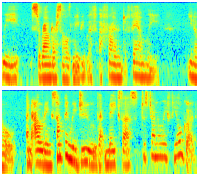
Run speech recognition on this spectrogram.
we surround ourselves maybe with a friend family you know an outing something we do that makes us just generally feel good.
